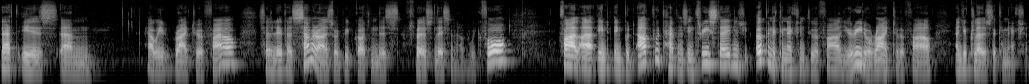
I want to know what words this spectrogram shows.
that is um, how we write to a file. So let us summarize what we've got in this first lesson of week four. File uh, in, input output happens in three stages. You open a connection to a file, you read or write to the file, and you close the connection.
